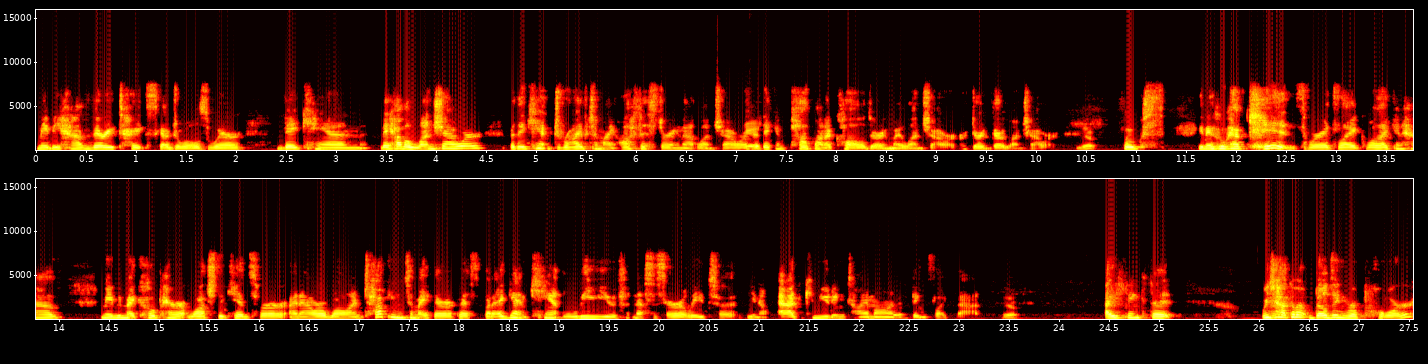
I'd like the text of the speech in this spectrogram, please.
maybe have very tight schedules where they can they have a lunch hour but they can't drive to my office during that lunch hour yeah. but they can pop on a call during my lunch hour or during their lunch hour yep. folks you know, who have kids where it's like, well, I can have maybe my co-parent watch the kids for an hour while I'm talking to my therapist, but I, again can't leave necessarily to, you know, add commuting time on and things like that. Yeah. I think that we talk about building rapport,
